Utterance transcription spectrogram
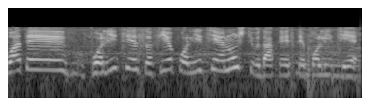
poate poliție să fie poliție, nu știu dacă este poliție.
